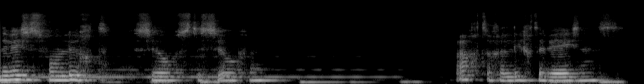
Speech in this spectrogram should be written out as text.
En de wezens van lucht, de zilfs, de zilven. Prachtige lichte wezens.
